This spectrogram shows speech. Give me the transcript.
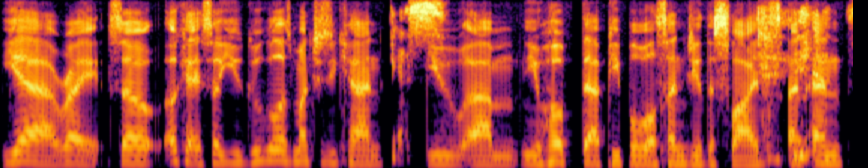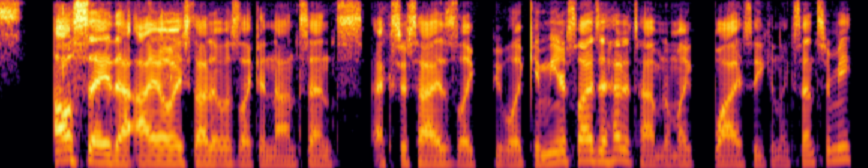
Yeah, right. So okay, so you Google as much as you can. yes, You um you hope that people will send you the slides, and and Yes. I'll say that I always thought it was like a nonsense exercise. Like people like give me your slides ahead of time, and I'm like, why? So you can like censor me?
